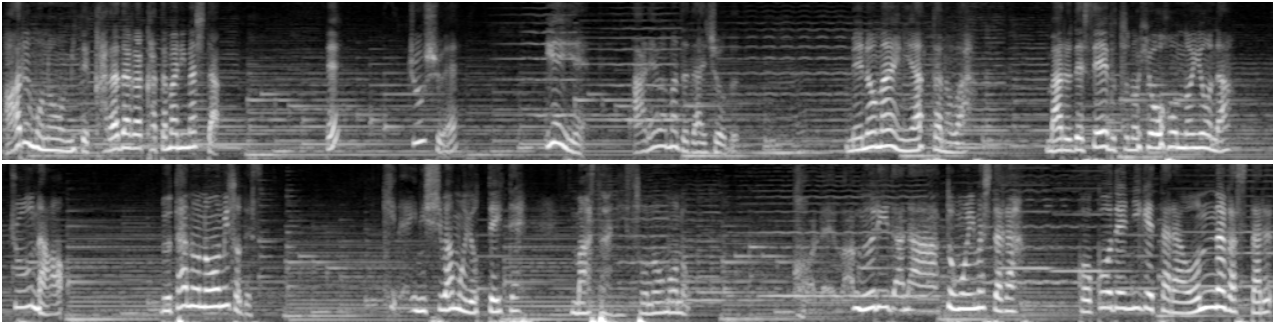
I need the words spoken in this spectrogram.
あるものを見て体が固まりました。えジューシュエいえいえ、あれはまだ大丈夫。目の前にあったのは、まるで生物の標本のような、チューナー。豚の脳みそです。きれいにシワも寄っていて、まさにそのもの。これは無理だなぁと思いましたが、ここで逃げたら女が廃る。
